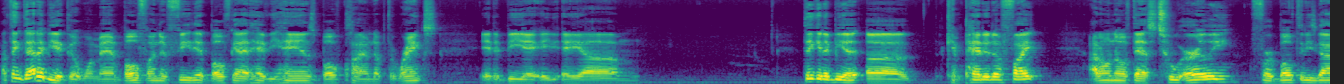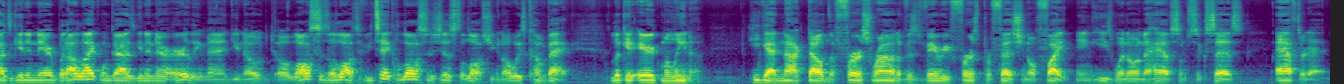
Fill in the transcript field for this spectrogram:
I think that'd be a good one, man. Both undefeated, both got heavy hands, both climbed up the ranks. It'd be a, a, a um, I think it'd be a, a competitive fight. I don't know if that's too early for both of these guys to get in there, but I like when guys get in there early, man. You know, a loss is a loss. If you take a loss, it's just a loss. You can always come back. Look at Eric Molina. He got knocked out in the first round of his very first professional fight, and he's went on to have some success after that.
